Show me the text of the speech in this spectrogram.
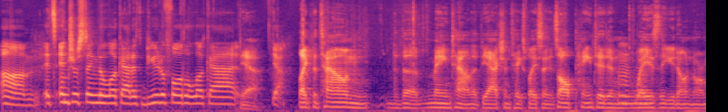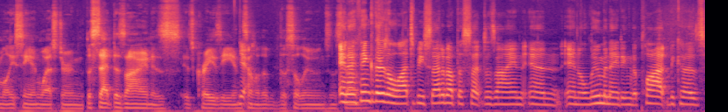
Um, it's interesting to look at. It's beautiful to look at. yeah, Yeah. Like the town, the main town that the action takes place in. It's all painted in Mm-hmm. ways that you don't normally see in western. The set design is is crazy in Yeah. some of the, the saloons and stuff. And I think there's a lot to be said about the set design and in illuminating the plot because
